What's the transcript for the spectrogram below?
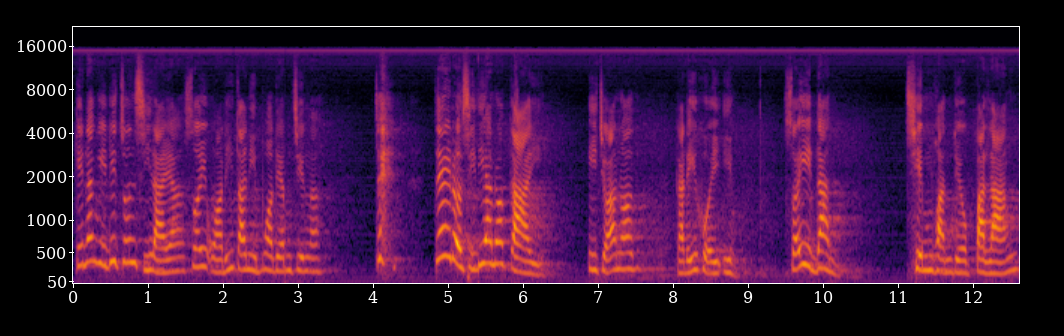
今仔日你准时来啊，所以换你等伊半点钟啊。这、这就是你安怎教伊，伊就安怎甲你回应。所以咱侵犯着别人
